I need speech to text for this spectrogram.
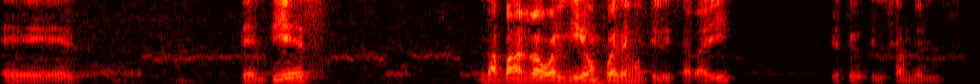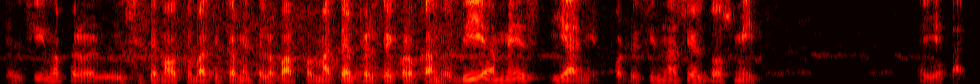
eh, del 10 la barra o el guion pueden utilizar ahí. Yo estoy utilizando el, signo, pero el sistema automáticamente lo va a formatear, pero estoy colocando día, mes y año. Por decir, nació el 2000. Ahí está.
